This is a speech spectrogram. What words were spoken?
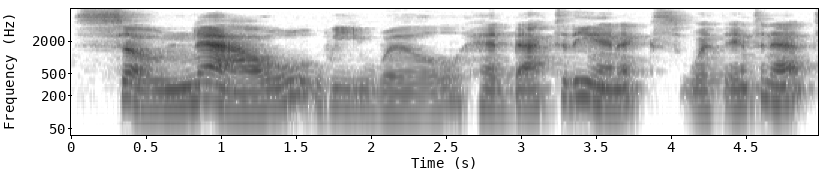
So now we will head back to the annex with Antoinette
